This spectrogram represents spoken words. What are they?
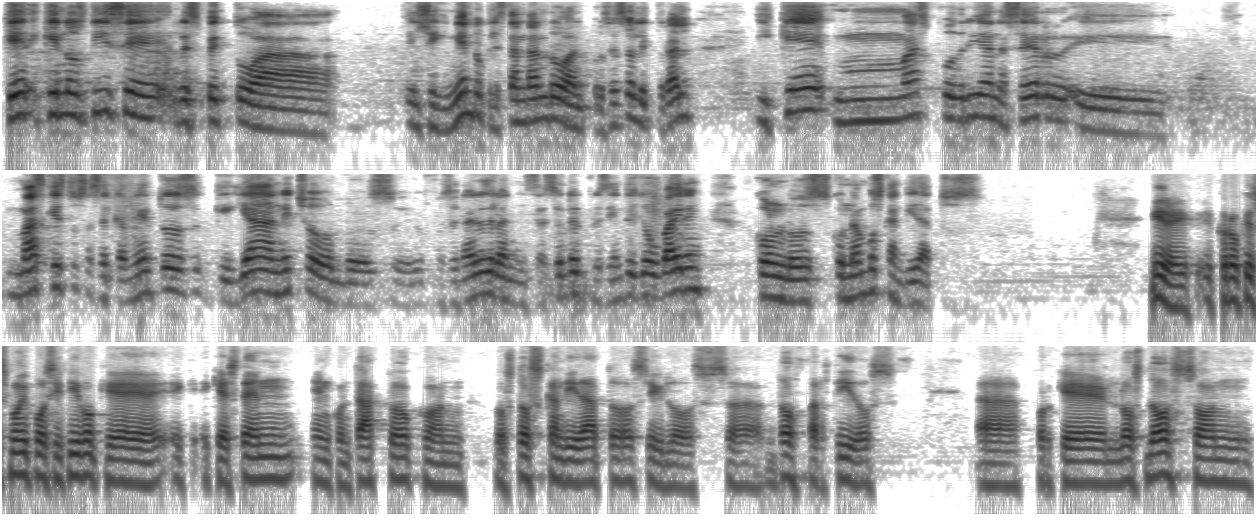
¿qué, ¿qué, nos dice respecto a el seguimiento que le están dando al proceso electoral y qué más podrían hacer eh, más que estos acercamientos que ya han hecho los eh, funcionarios de la administración del presidente Joe Biden con, los, con ambos candidatos? Mire, creo que es muy positivo que, que estén en contacto con los dos candidatos y los uh, dos partidos, uh, porque los dos son,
